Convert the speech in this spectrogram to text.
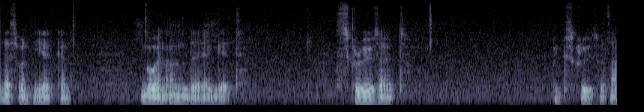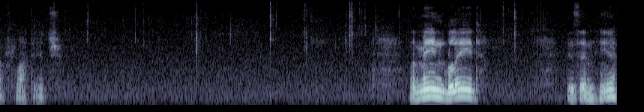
this one here can go in and uh, get screws out. Big screws with that flat edge. The main blade is in here.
